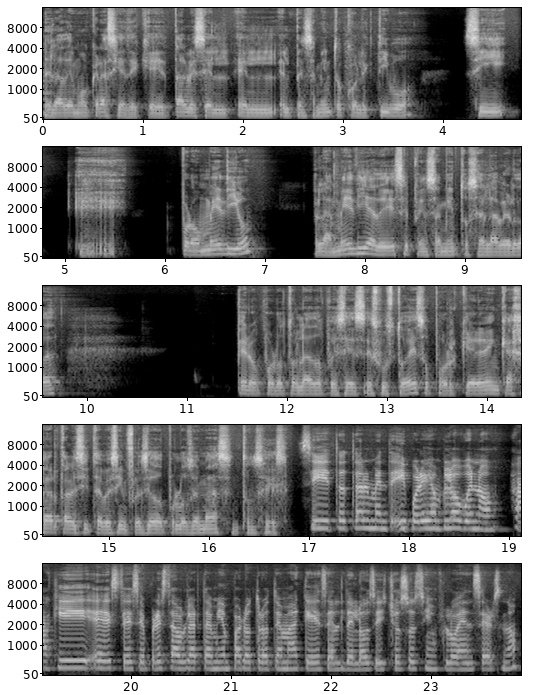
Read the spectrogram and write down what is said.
de la democracia, de que tal vez el, el, pensamiento colectivo sí eh, promedio la media de ese pensamiento sea la verdad. Pero por otro lado, pues es, justo eso, por querer encajar, tal vez si te ves influenciado por los demás, entonces. Sí, totalmente. Y por ejemplo, bueno, aquí este se presta a hablar también para otro tema que es el de los dichosos influencers, ¿no?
